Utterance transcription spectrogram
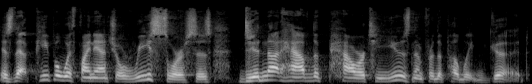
is that people with financial resources did not have the power to use them for the public good.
